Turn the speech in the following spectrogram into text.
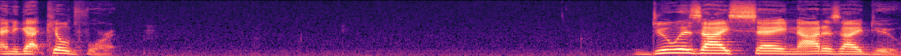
and he got killed for it. Do as I say, not as I do.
